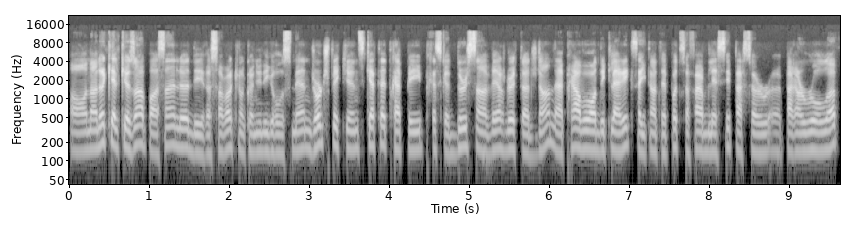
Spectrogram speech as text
On en a quelques-uns en passant, là, des receveurs qui ont connu des grosses semaines. George Pickens, 4 attrapés, presque 200 verges, 2 touchdowns. Après avoir déclaré que ça ne tentait pas de se faire blesser par, ce- euh, par un roll-up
